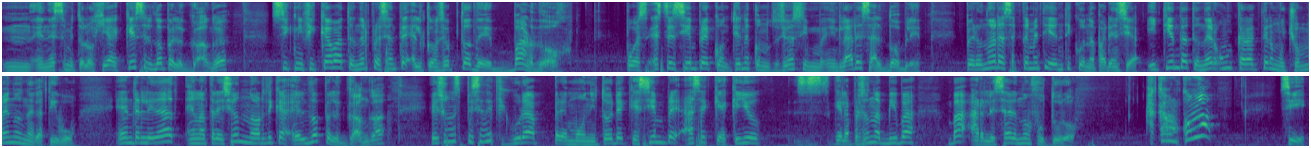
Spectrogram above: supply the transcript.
mm, en esta mitología qué es el doppelganger significaba tener presente el concepto de Bardog, pues este siempre tiene connotaciones similares al doble, pero no era exactamente idéntico en apariencia y tiende a tener un carácter mucho menos negativo. En realidad, en la tradición nórdica, el doppelganger es una especie de figura premonitoria que siempre hace que aquello que la persona viva va a realizar en un futuro. ¿Ah, cabrón, cómo? Sí,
